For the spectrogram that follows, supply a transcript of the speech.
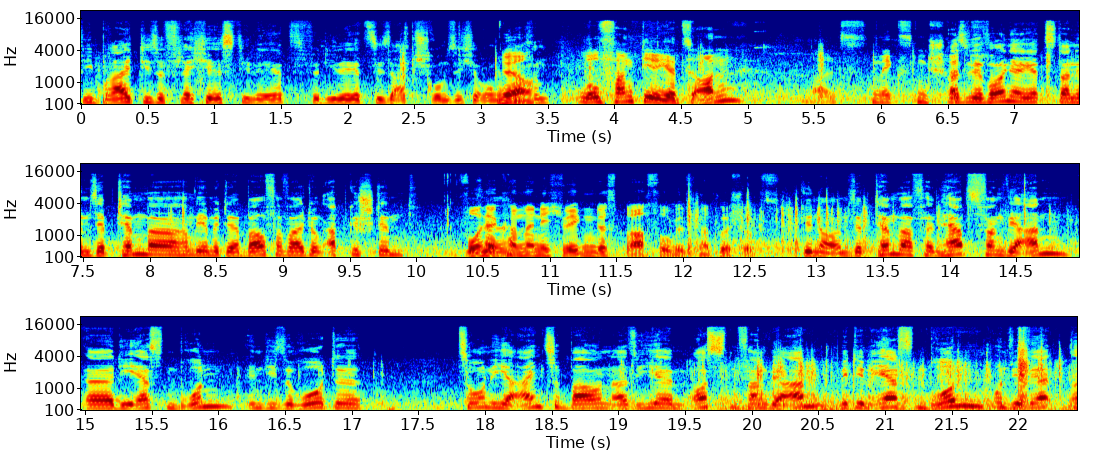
wie breit diese Fläche ist, die wir jetzt, für die wir jetzt diese Abstromsicherung ja. machen. Wo fangt ihr jetzt an? als nächsten Schritt? Also wir wollen ja jetzt dann im September, haben wir mit der Bauverwaltung abgestimmt. Vorher können wir nicht wegen des Brachvogels Naturschutz. Genau, im September, im Herbst fangen wir an, äh, die ersten Brunnen in diese rote Zone hier einzubauen. Also hier im Osten fangen wir an mit dem ersten Brunnen und wir werden...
